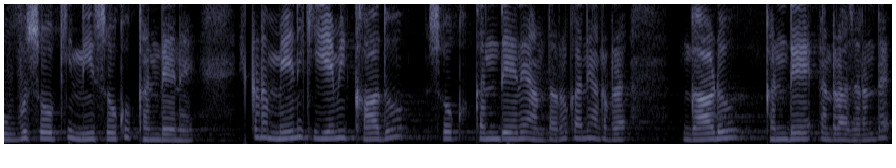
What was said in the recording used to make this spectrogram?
పువ్వు సోకి నీ సోకు కండేనే. ఇక్కడ మేనికి ఏమీ కాదు సోకు కందేనే అంటారు. కానీ అక్కడ గాడు కండే అని రాశారు. అంటే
